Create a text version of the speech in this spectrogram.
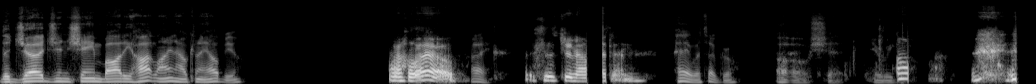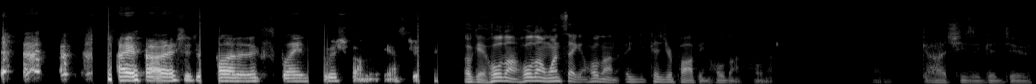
The Judge and Shame Body Hotline. How can I help you? Well, hello. Hi. This is Janelle. Hey, what's up, girl? Uh oh, shit. Here we Oh. go. I thought I should just call in and explain the wish comment yesterday. Okay, hold on, hold on one second. Hold on, uh, because you're popping. Hold on, hold on. God, she's a good dude.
